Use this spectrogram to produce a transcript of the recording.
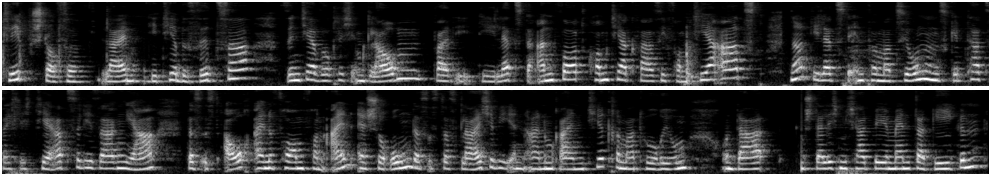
Klebstoffe leiden. Die Tierbesitzer sind ja wirklich im Glauben, weil die, die letzte Antwort kommt ja quasi vom Tierarzt, ne, die letzte Information. Und es gibt tatsächlich Tierärzte, die sagen, ja, das ist auch eine Form von Einäscherung. Das ist das gleiche wie in einem reinen Tierkrematorium. Und da stelle ich mich halt vehement dagegen,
